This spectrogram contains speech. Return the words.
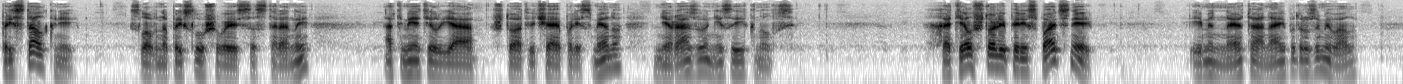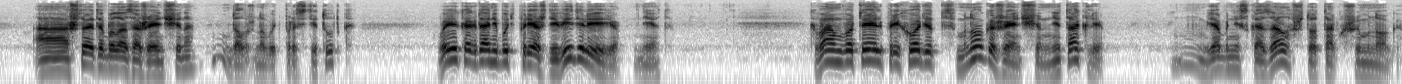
пристал к ней. Словно прислушиваясь со стороны, отметил я, что, отвечая полисмену, ни разу не заикнулся. «Хотел, что ли, переспать с ней?» Именно это она и подразумевала. «А что это была за женщина?» «Должно быть проститутка». Вы когда-нибудь прежде видели ее? Нет. К вам в отель приходит много женщин, не так ли? Я бы не сказал, что так уж и много.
